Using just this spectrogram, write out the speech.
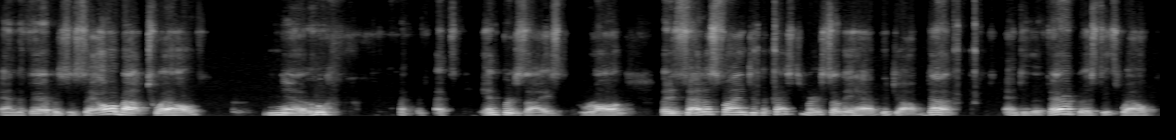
And the therapist will say, oh, about 12. No, that's imprecise, wrong, but it's satisfying to the customer, so they have the job done. And to the therapist, it's, well,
